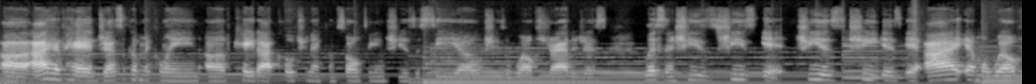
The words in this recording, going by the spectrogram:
Uh, I have had Jessica McLean of K Dot Coaching and Consulting. She is a CEO. She's a wealth strategist. Listen she's she's it. She is she is it. I am a wealth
